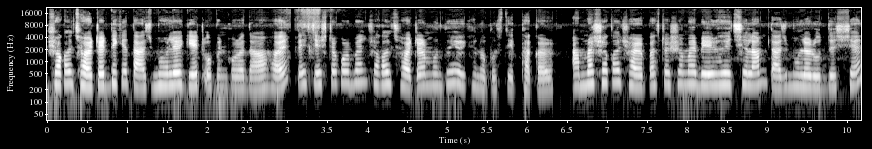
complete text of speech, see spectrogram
সকাল ছয়টার দিকে তাজমহলের গেট ওপেন করে দেওয়া হয়। তাই চেষ্টা করবেন সকাল ছয়টার মধ্যেই ওইখানে উপস্থিত থাকার। আমরা সকাল সাড়ে পাঁচটার সময় বের হয়েছিলাম তাজমহলের উদ্দেশ্যে।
